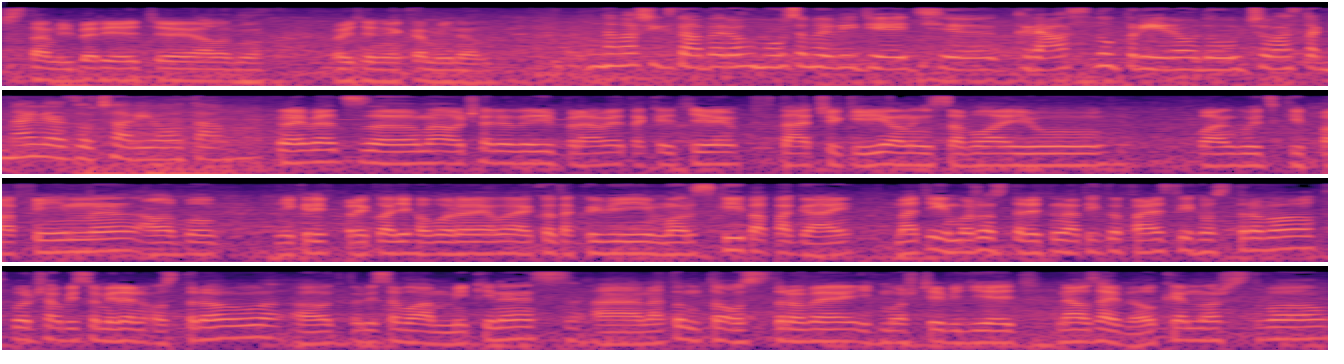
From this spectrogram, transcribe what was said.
či tam vyberiete alebo pojete niekam inam. Na vašich záberoch môžeme vidieť e, krásnu prírodu, čo vás tak najviac očarilo tam? Najviac e, ma očarili práve také tie vtáčiky, oni sa volajú po anglicky puffin, alebo niekedy v preklade hovoria ako takový morský papagaj. Máte ich možnosť stretnúť na týchto Fajerských ostrovoch. Počal by som jeden ostrov, ktorý sa volá Mykines a na tomto ostrove ich môžete vidieť naozaj veľké množstvo.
